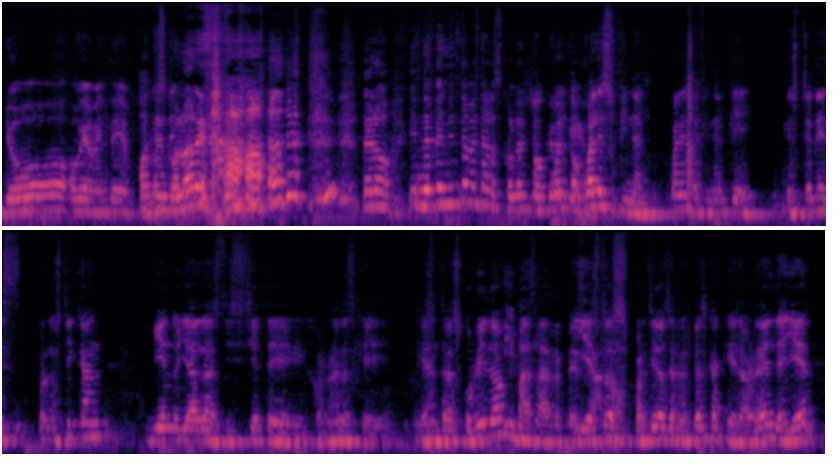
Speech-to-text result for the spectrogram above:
Yo, obviamente, por O los colores. pero independientemente de los colores, yo ¿O creo cuál, que... o cuál es su final? ¿Cuál es la final que, que ustedes pronostican viendo ya las 17 jornadas que, que han transcurrido Y más la repesca, y estos ¿no? partidos de repesca que la verdad el de ayer...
